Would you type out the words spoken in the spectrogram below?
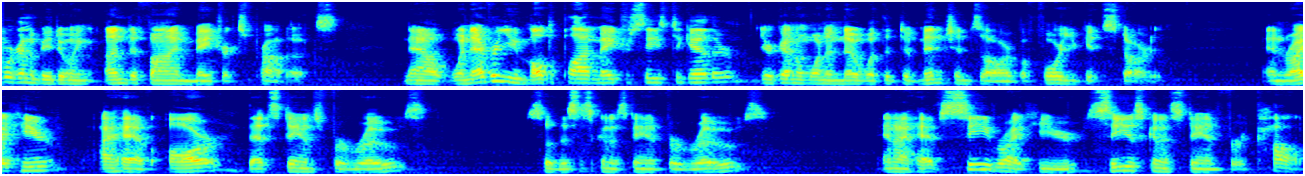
we're going to be doing undefined matrix products. Now, whenever you multiply matrices together, you're going to want to know what the dimensions are before you get started. And right here, I have R, that stands for rows. So this is going to stand for rows. And I have C right here. C is going to stand for column.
